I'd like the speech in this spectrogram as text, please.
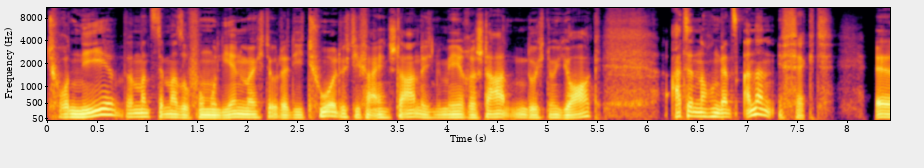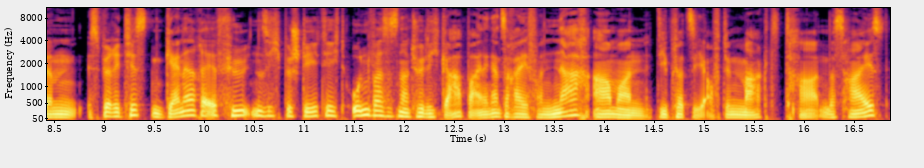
Tournee, wenn man es denn mal so formulieren möchte, oder die Tour durch die Vereinigten Staaten, durch mehrere Staaten, durch New York, hatte noch einen ganz anderen Effekt. Ähm, Spiritisten generell fühlten sich bestätigt und was es natürlich gab, war eine ganze Reihe von Nachahmern, die plötzlich auf den Markt traten. Das heißt,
